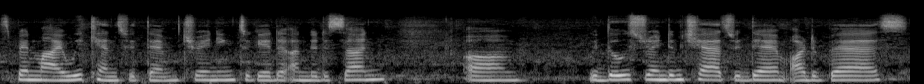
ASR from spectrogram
spend my weekends with them, training together under the sun. Um, with those random chats with them are the best.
